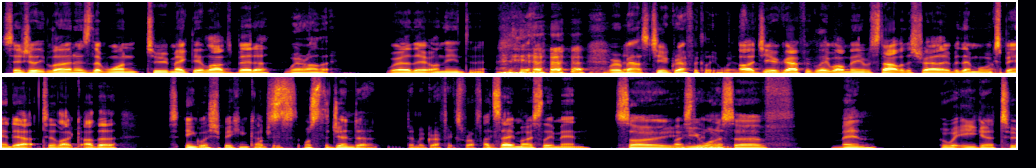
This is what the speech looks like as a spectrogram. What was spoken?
Essentially, learners that want to make their lives better. Where are they? Where are they on the internet? Whereabouts geographically? Where's oh, geographically. Well, I mean, we'll start with Australia, but then we'll expand out to like other English-speaking countries. what's, what's the gender demographics roughly? I'd say mostly men. So Mostly you want to serve men who are eager to,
